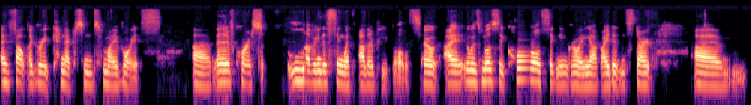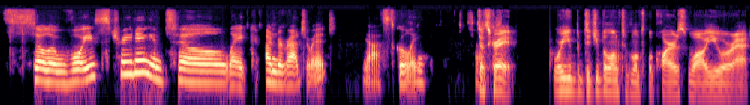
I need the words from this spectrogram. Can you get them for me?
i felt a great connection to my voice um, and of course loving to sing with other people. So i it was mostly choral singing growing up. I didn't start um, solo voice training until like undergraduate yeah schooling so. that's great were you did you belong to multiple choirs while you were at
